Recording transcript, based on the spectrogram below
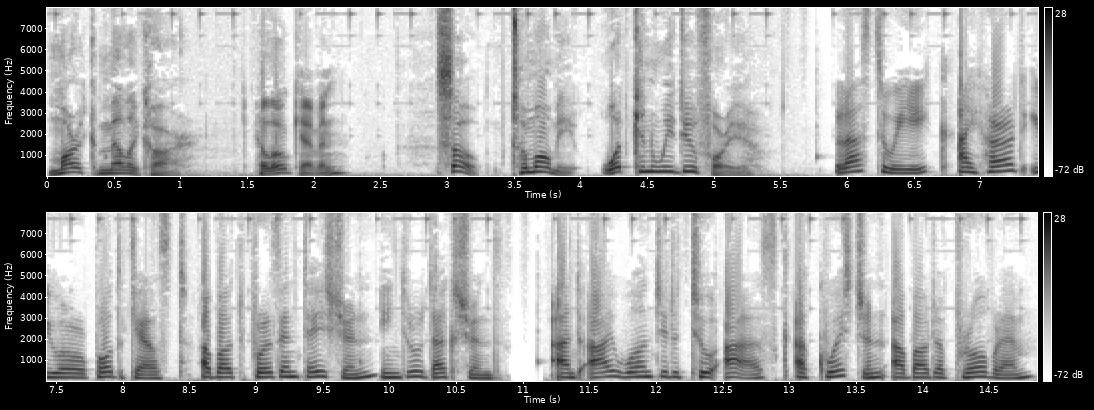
Mark Melikar. Hello, Kevin. So, Tomomi, what can we do for you? Last week, I heard your podcast about presentation introductions, and I wanted to ask a question about a problem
